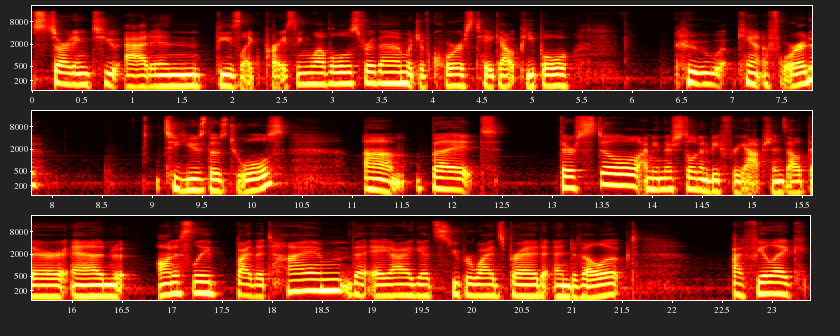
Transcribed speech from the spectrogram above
starting to add in these like pricing levels for them which of course take out people who can't afford to use those tools. Um, but there's still i mean there's still going to be free options out there. And honestly by the time the ai gets super widespread and developed i feel like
